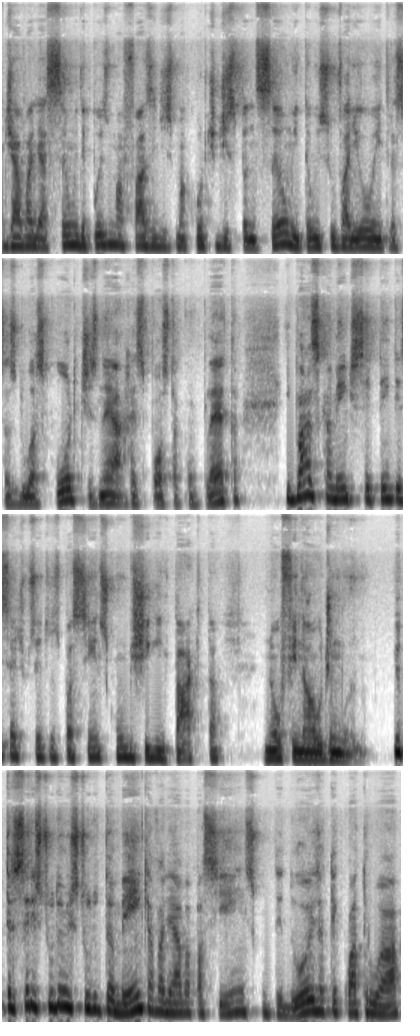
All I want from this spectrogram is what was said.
de avaliação e depois uma fase de uma corte de expansão, então isso variou entre essas duas cortes, né, a resposta completa, e basicamente 77% dos pacientes com bexiga intacta no final de um ano. E o terceiro estudo é um estudo também que avaliava pacientes com T2 a T4A,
